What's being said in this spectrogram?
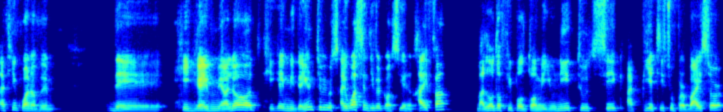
I think one of them, the, he gave me a lot, he gave me the interviews. I wasn't even considering Haifa, but a lot of people told me you need to seek a PhD supervisor.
